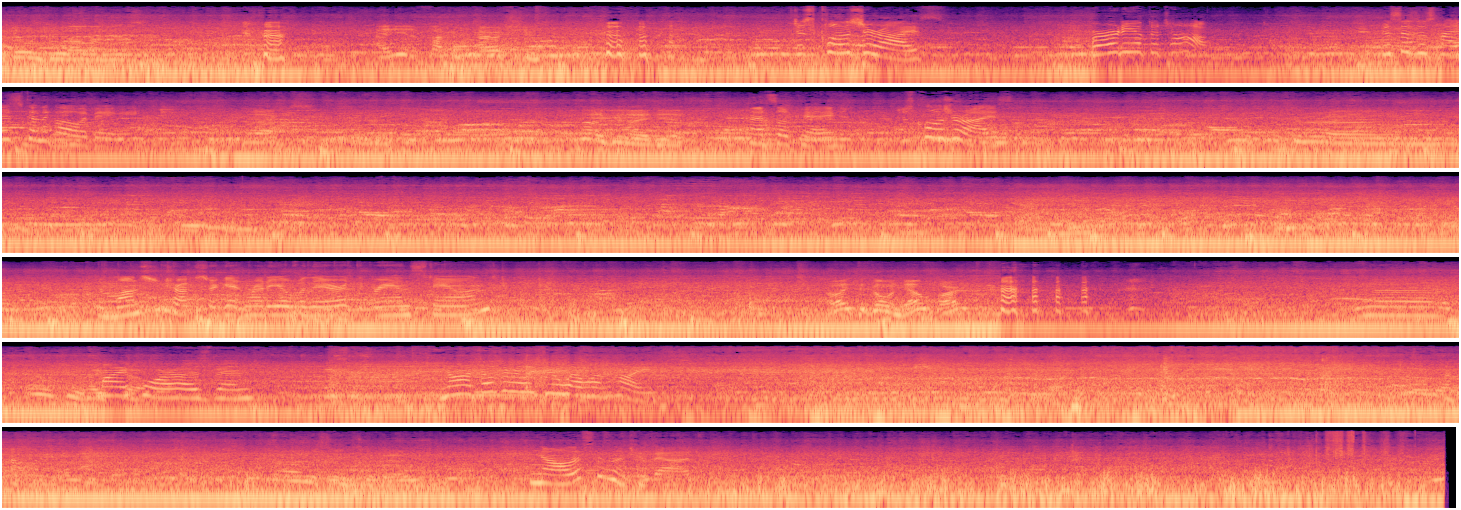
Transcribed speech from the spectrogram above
not doing too well on this. I need a fucking parachute. Just close your eyes. We're already at the top. This is as high as it's gonna go, baby. Relax. Not a good idea. That's okay. Just close your eyes. The monster trucks are getting ready over there at the grandstand. I like the going down part. Yeah, that was too hyped My poor husband. He's no, it doesn't really do well on heights. Oh, this ain't too bad. No, this isn't too bad.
